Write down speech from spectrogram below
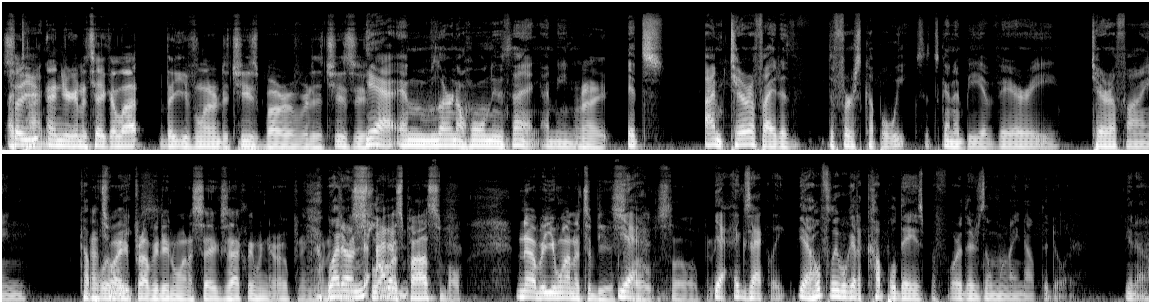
So, you, and you're going to take a lot that you've learned at Cheese Bar over to Chizu. Yeah, and learn a whole new thing. I mean, Right. it's I'm terrified of the first couple weeks. It's going to be a very terrifying couple That's why you probably didn't want to say exactly when you're opening. You want Well, as slow as possible. No, but you want it to be a slow, Yeah. slow opening. Yeah, exactly. Yeah, hopefully we'll get a couple days before there's a line out the door. You know.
